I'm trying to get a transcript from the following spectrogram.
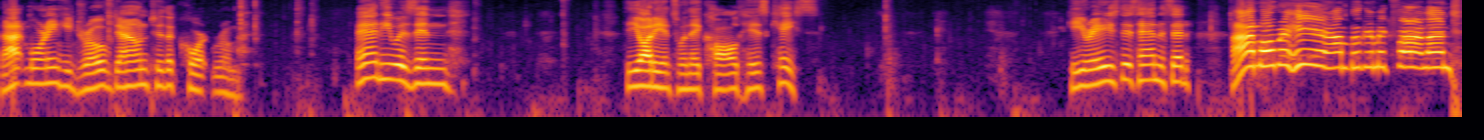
That morning, he drove down to the courtroom. And he was in the audience when they called his case. He raised his hand and said, I'm over here. I'm Booger McFarland.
